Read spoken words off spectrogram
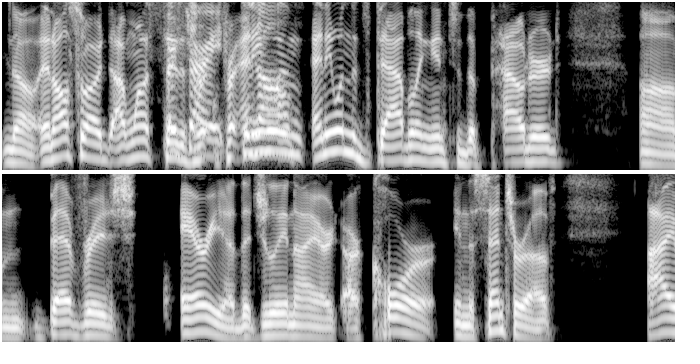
No, and also I, I want to say Or this sorry, for, for anyone anyone that's dabbling into the powdered um, beverage area that Julie and I are, are core in the center of. I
